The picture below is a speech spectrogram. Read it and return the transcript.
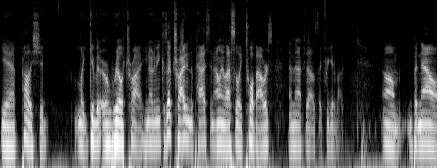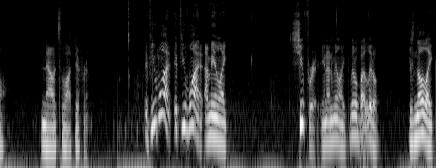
yeah, probably should like give it a real try. You know what I mean? Because I've tried in the past and I only lasted like 12 hours, and then after that I was like, forget about it. Um, but now, now it's a lot different. If you want, if you want, I mean, like, shoot for it. You know what I mean? Like little by little. There's no like.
